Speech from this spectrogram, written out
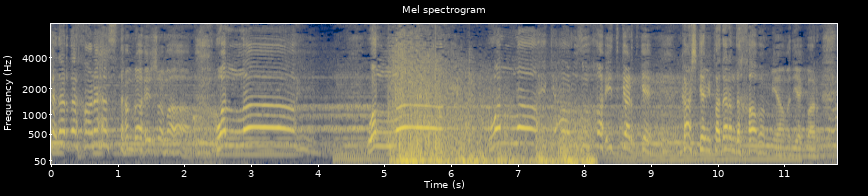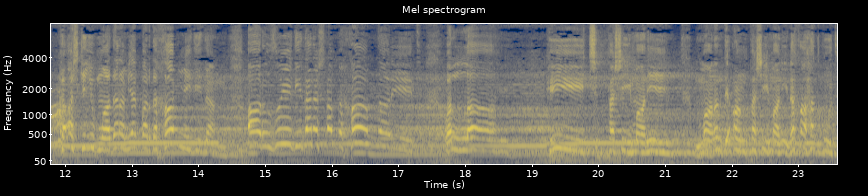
پدر در خانه هست همراه شما. والله والله والله که آرزو خواهید کرد که کاش که می پدرم در خوابم می آمد یک بار. کاش که مادرم یک بار در خواب می دیدم آرزوی دیدنش را به خواب دارید. والله هیچ پشیمانی مانند آن پشیمانی نخواهد بود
